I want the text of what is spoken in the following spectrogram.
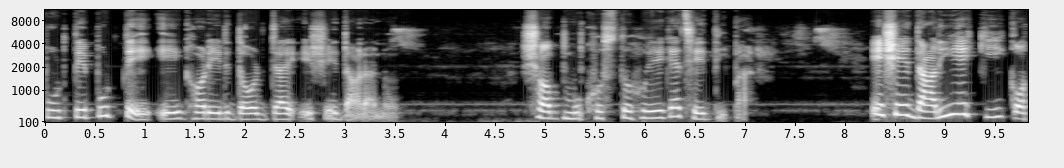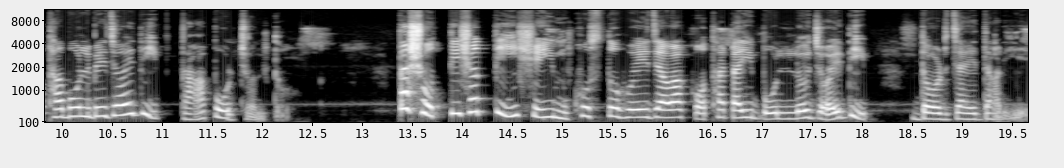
পুড়তে পুড়তে এ ঘরের দরজায় এসে দাঁড়ানো। সব মুখস্থ হয়ে গেছে দীপার। এসে দাঁড়িয়ে কি কথা বলবে জয়দীপ তা পর্যন্ত। তা সত্যি সত্যি সেই মুখস্থ হয়ে যাওয়া কথাটাই বলল জয়দীপ দরজায় দাঁড়িয়ে।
